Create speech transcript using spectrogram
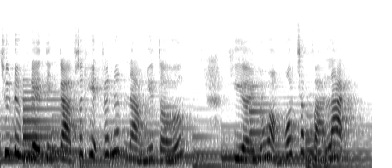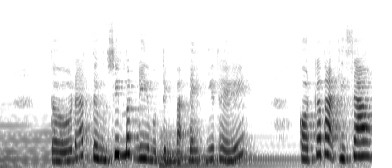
chứ đừng để tình cảm xuất hiện vết nứt nào như tớ. Khi ấy mới hoảng hốt chấp vá lại. Tớ đã từng suýt mất đi một tình bạn đẹp như thế. Còn các bạn thì sao?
